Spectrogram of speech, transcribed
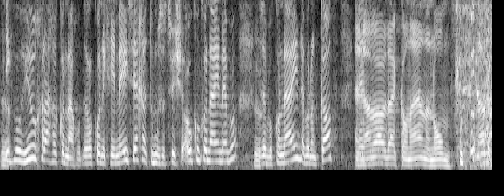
ik wil heel graag een konijn. Goed, dan kon ik geen nee zeggen. Toen moest het zusje ook een konijn hebben. Dus we hebben een konijn, hebben een kat. En dan wou dat konijn een hond. Nou,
